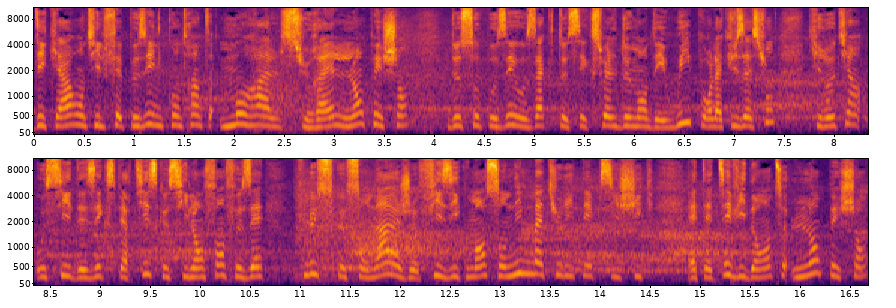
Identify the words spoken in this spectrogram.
d'écart ont-ils fait peser une contrainte morale sur elle, l'empêchant de s'opposer aux actes sexuels demandés. Oui, pour l'accusation qui retient aussi des expertises que si l'enfant faisait plus que son âge physiquement, son immaturité psychique était évidente, l'empêchant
